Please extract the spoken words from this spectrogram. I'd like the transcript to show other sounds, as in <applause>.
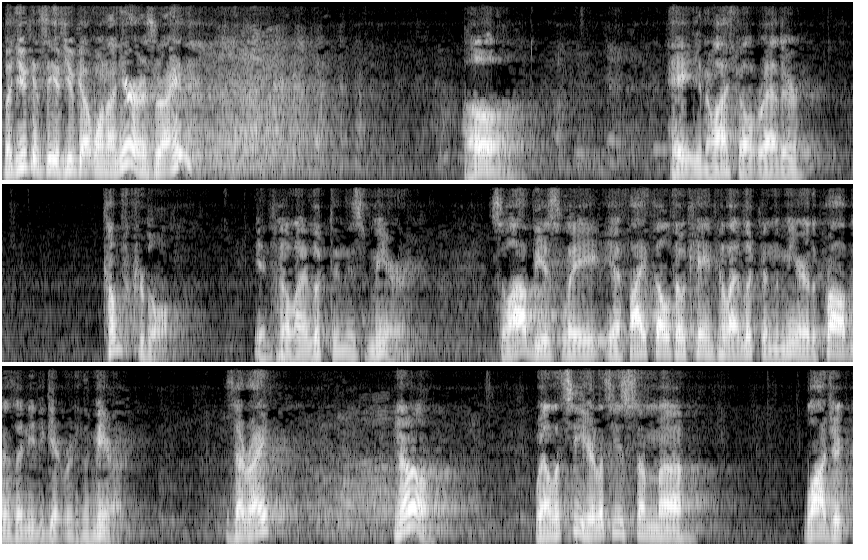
But you can see if you've got one on yours, right? Oh. Hey, you know, I felt rather comfortable until I looked in this mirror. So obviously, if I felt okay until I looked in the mirror, the problem is I need to get rid of the mirror. Is that right? No. Well, let's see here. Let's use some uh, logic.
